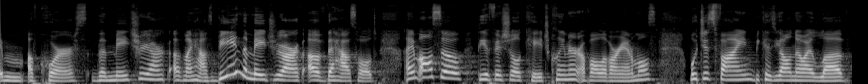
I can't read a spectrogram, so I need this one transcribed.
am, of course, the matriarch of my house. Being the matriarch of the household, I'm also the official cage cleaner of all of our animals, which is fine because y'all know I love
